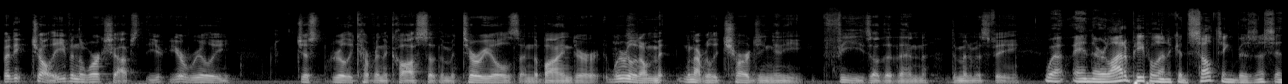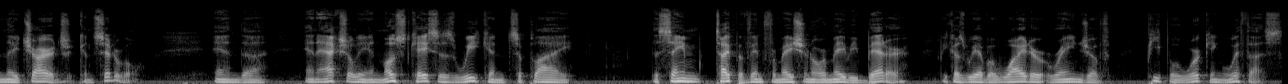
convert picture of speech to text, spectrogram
But Charlie, even the workshops, you're really just really covering the costs of the materials and the binder. We really don't. We're not really charging any fees other than the minimus fee. Well, and there are a lot of people in the consulting business, and they charge considerable. And uh, and actually, in most cases, we can supply the same type of information, or maybe better, because we have a wider range of people working with us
